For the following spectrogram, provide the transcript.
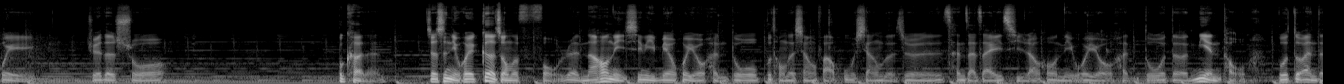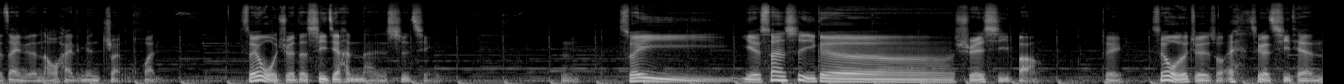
会觉得说，不可能。就是你会各种的否认，然后你心里面会有很多不同的想法，互相的就是掺杂在一起，然后你会有很多的念头不断的在你的脑海里面转换，所以我觉得是一件很难的事情，嗯，所以也算是一个学习吧，对，所以我会觉得说，哎，这个七天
